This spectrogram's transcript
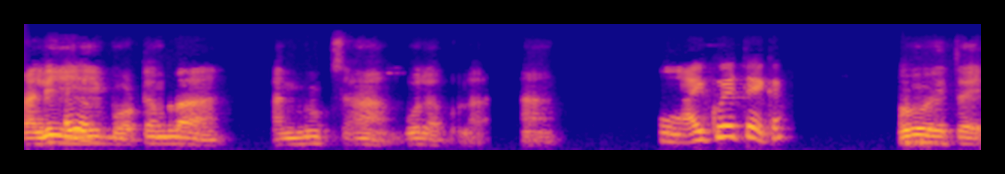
खाली. बॉटमला अनम्यूट हा बोला बोला. हा. ऐकू येतंय का? हो येतंय.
